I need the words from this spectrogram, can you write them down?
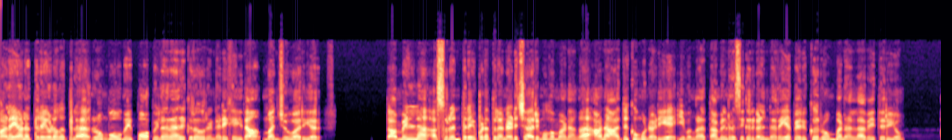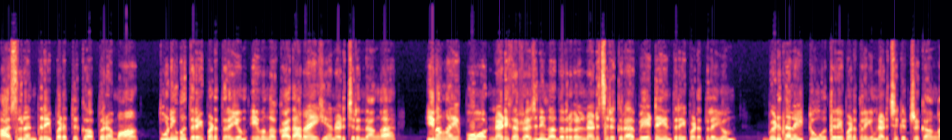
மலையாள திரையுலகத்தில் ரொம்பவுமே பாப்புலராக இருக்கிற ஒரு நடிகை தான் மஞ்சு வாரியர். தமிழில் அசுரன் திரைப்படத்தில் நடித்து அறிமுகமானாங்க. ஆனால் அதுக்கு முன்னாடியே இவங்களை தமிழ் ரசிகர்கள் நிறைய பேருக்கு ரொம்ப நல்லாவே தெரியும். அசுரன் திரைப்படத்துக்கு அப்புறமா துணிவு திரைப்படத்திலையும் இவங்க கதாநாயகியா நடிச்சிருந்தாங்க. இவங்க இப்போ நடிகர் ரஜினிகாந்த் அவர்கள் நடிச்சிருக்கிற வேட்டையின் திரைப்படத்திலையும் விடுதலை டூ திரைப்படத்திலையும் நடிச்சுக்கிட்டு இருக்காங்க.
